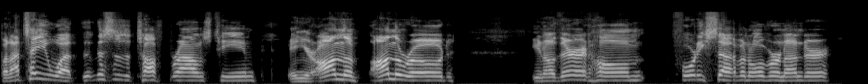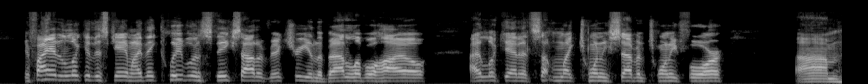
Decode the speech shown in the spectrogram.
But I'll tell you what, this is a tough Browns team, and you're on the on the road. You know, they're at home, forty-seven over and under. If I had to look at this game, I think Cleveland sneaks out a victory in the Battle of Ohio. I look at it something like 27 24. Um,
